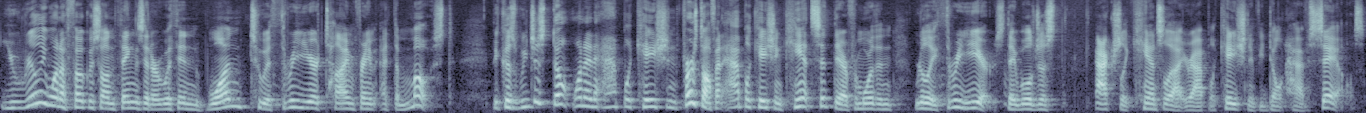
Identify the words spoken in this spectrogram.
You really want to focus on things that are within one to a three year time frame at the most because we just don't want an application. First off, an application can't sit there for more than really three years. They will just actually cancel out your application if you don't have sales.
